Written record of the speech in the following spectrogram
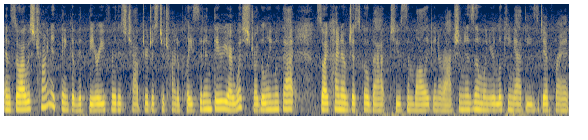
And so I was trying to think of a theory for this chapter just to try to place it in theory. I was struggling with that. So I kind of just go back to symbolic interactionism when you're looking at these different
